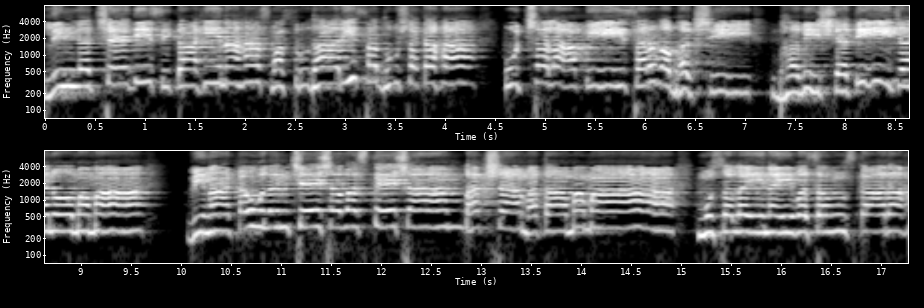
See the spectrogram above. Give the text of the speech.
लिङ्गच्छेदी सिकाहीनः श्मश्रुधारी పుచ్చలాపి సర్వభక్షి భవిష్యతి జనో మమ. వినా కౌలంచేషవస్తేషాం భక్షామతా మమ. ముసలైనైవ సంస్కార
